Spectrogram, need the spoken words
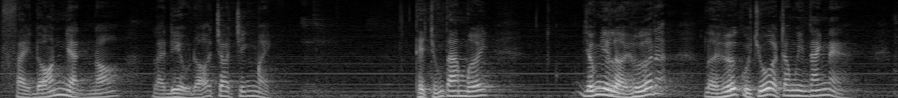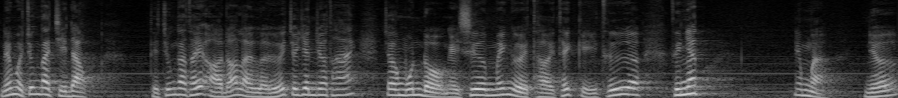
phải đón nhận nó là điều đó cho chính mình. Thì chúng ta mới, giống như lời hứa đó, lời hứa của Chúa ở trong Kinh Thánh này nếu mà chúng ta chỉ đọc, thì chúng ta thấy ở đó là lời hứa cho dân Do Thái, cho môn đồ ngày xưa mấy người thời thế kỷ thứ thứ nhất. Nhưng mà nhớ,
